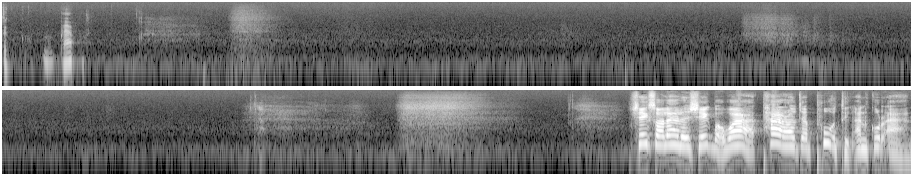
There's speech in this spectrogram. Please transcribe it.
สักแป๊บ เชคซอลและเลยเชคบอกว่าถ้าเราจะพูดถึงอันกุรอาน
